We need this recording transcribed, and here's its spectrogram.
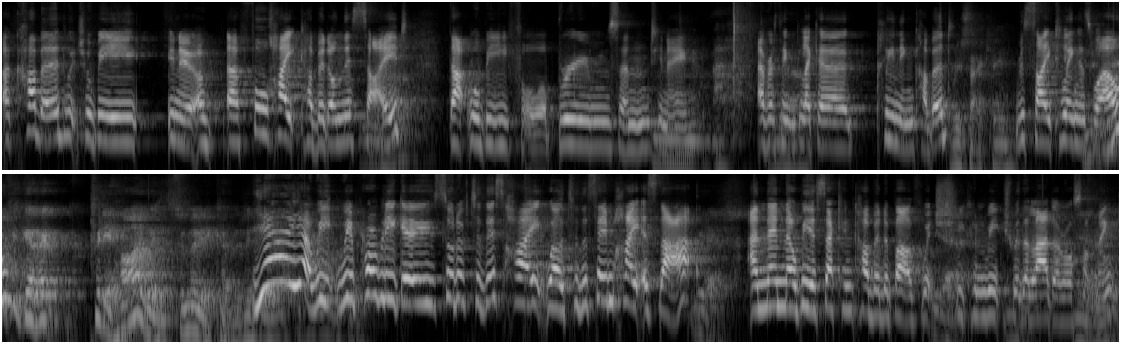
A cupboard which will be, you know, a, a full height cupboard on this side. That will be for brooms and, you know, mm. everything like a cleaning cupboard. Recycling. Recycling as well. you could go pretty high with familiar cupboards. if Yeah, you- yeah, we, we probably go sort of to this height, well, to the same height as that. Yes. And then there'll be a second cupboard above which Yeah. you can reach with a ladder or something.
